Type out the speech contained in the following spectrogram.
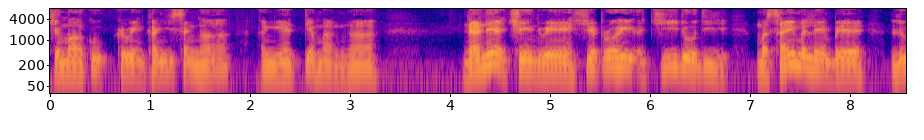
ရှမာကုခရင်ခန်းကြီး15အငယ်1မှ9နာနဲ့အချိန်တွင်ယေပရဟိအကြီးတို့သည် မဆိုင်မလင်ပဲလူ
